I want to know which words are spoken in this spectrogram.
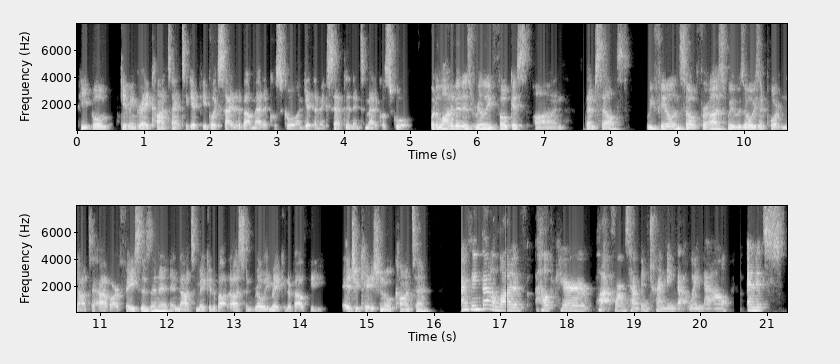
people giving great content to get people excited about medical school and get them accepted into medical school. But a lot of it is really focused on themselves we feel. And so for us, it was always important not to have our faces in it and not to make it about us and really make it about the educational content. I think that a lot of healthcare platforms have been trending that way now. And it's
